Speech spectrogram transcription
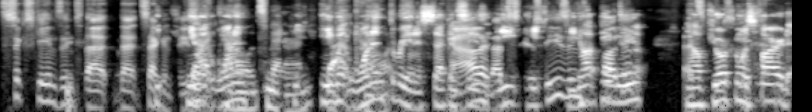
six games into that that second He season. went That one and- counts, man. He, he That went one and three in his second Yeah, season. that's He, two he, he got picked buddy. up. Now, That's if Bjorkman was fired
